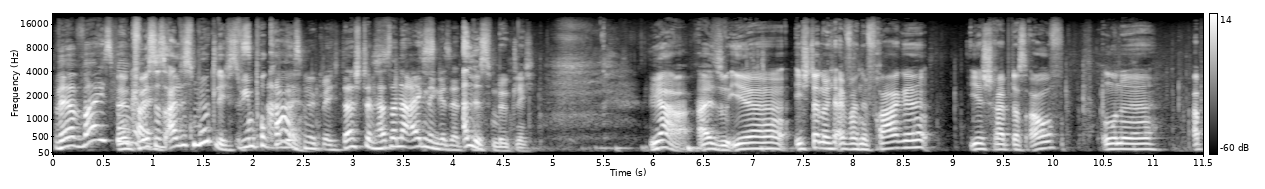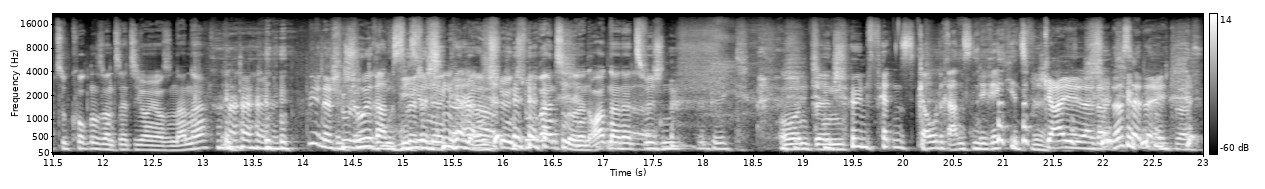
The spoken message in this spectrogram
Wer weiß, wer Beim Quiz weiß. ist alles möglich. Es ist wie ein Pokal. Alles möglich. Das stimmt. Hat seine eigenen Gesetze. Alles möglich. Ja, also ihr, ich stelle euch einfach eine Frage. Ihr schreibt das auf, ohne abzugucken, sonst setze ich euch auseinander. Wie in der Schule. Schulranzen Ja. einen schönen Schuhranzen oder einen Ordner dazwischen. Und dann, Einen schönen fetten Scout-Ranzen direkt hier zwischen. Geil, Alter. Das hätte echt was.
